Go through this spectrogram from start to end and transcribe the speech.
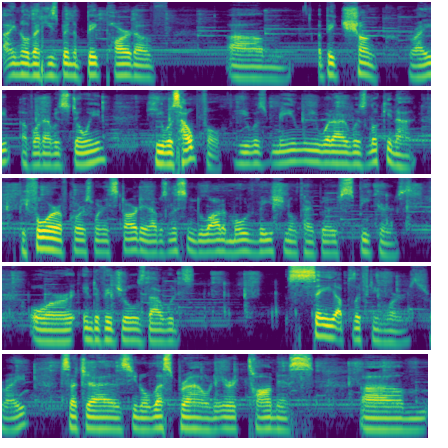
I know that he's been a big part of um, a big chunk, right, of what I was doing he was helpful. He was mainly what I was looking at. Before, of course, when I started, I was listening to a lot of motivational type of speakers or individuals that would say uplifting words, right? Such as, you know, Les Brown, Eric Thomas. Um,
